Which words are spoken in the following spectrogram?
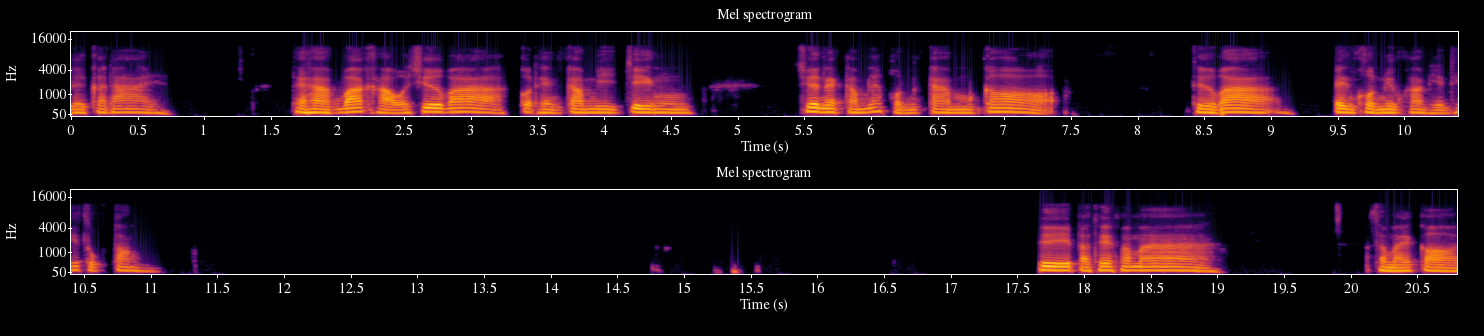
เลยก็ได้ แต่หากว่าเขาเชื่อว่ากฎแห่งกรรมมีจริง เชื่อในกรรมและผลกรรมก็ ถือว่าเป็นคนมีความเห็นที่ถูกต้องที่ประเทศพม่า สมัยก่อน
